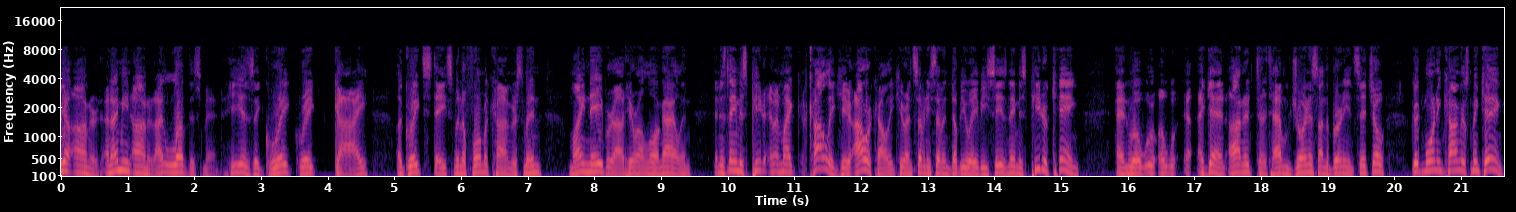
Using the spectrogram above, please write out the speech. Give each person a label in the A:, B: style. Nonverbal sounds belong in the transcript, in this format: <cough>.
A: We are honored, and I mean honored. I love this man. He is a great, great guy, a great statesman, a former congressman, my neighbor out here on Long Island. And his name is Peter, and my colleague here, our colleague here on 77 WABC, his name is Peter King. And we're, we're, uh, uh, again, honored to, to have him join us on the Bernie and Sid show. Good morning, Congressman King.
